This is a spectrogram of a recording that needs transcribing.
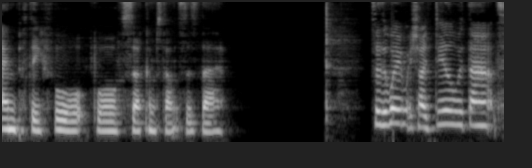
empathy for for circumstances there. So the way in which I deal with that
